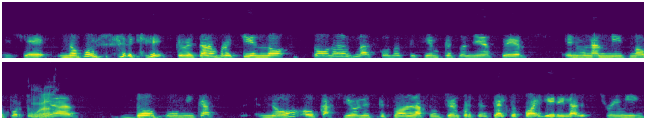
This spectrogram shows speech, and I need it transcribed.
dije, no puede ser que, que me están ofreciendo todas las cosas que siempre soñé hacer en una misma oportunidad, dos únicas no ocasiones que son la función presencial que fue ayer y la de streaming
